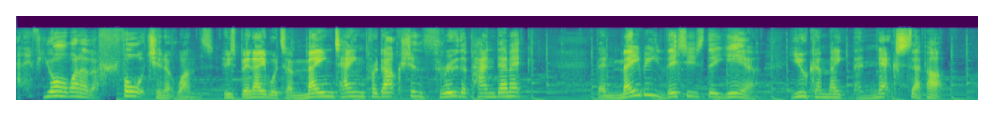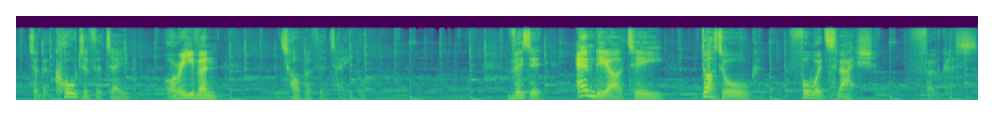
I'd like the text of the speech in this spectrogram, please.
And if you're one of the fortunate ones who's been able to maintain production through the pandemic, then maybe this is the year you can make the next step up to the court of the table, or even top of the table. Visit mdrt.org forward slash focus.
